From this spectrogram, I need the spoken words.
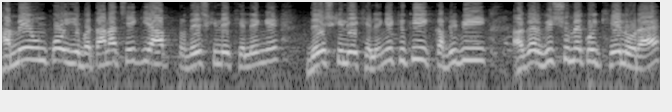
हमें उनको ये बताना चाहिए कि आप प्रदेश के लिए खेलेंगे देश के लिए खेलेंगे क्योंकि कभी भी अगर विश्व में कोई खेल हो रहा है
